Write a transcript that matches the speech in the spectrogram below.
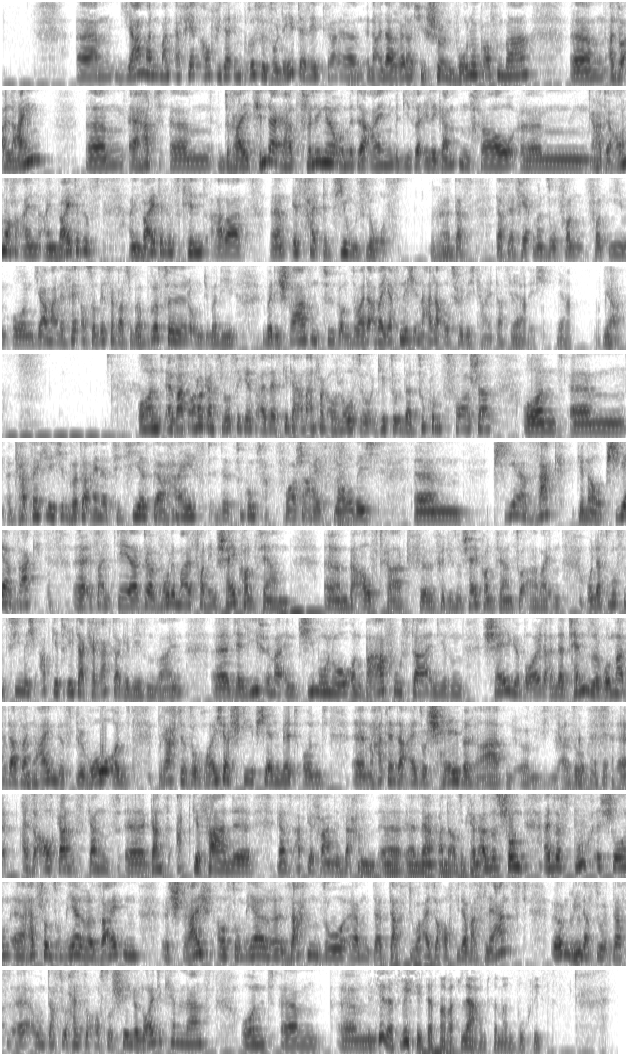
Ähm, ja, man, man erfährt auch, wie der in Brüssel so lebt. Er lebt äh, in einer relativ schönen Wohnung offenbar, ähm, also allein. Ähm, er hat ähm, drei Kinder, er hat Zwillinge und mit der einen, mit dieser eleganten Frau, ähm, hat er auch noch ein, ein, weiteres, ein weiteres Kind, aber ähm, ist halt beziehungslos. Mhm. Das, das erfährt man so von, von ihm. Und ja, man erfährt auch so ein bisschen was über Brüssel und über die, über die Straßenzüge und so weiter, aber jetzt nicht in aller Ausführlichkeit, das jetzt ja. nicht. Ja. Okay. Ja. Und äh, was auch noch ganz lustig ist, also es geht ja am Anfang auch los, so, geht so über Zukunftsforscher und ähm, tatsächlich wird da einer zitiert, der heißt, der Zukunftsforscher heißt, glaube ich, ähm, Pierre Wack, genau, Pierre Wack äh, ist ein, der, der wurde mal von dem Shell-Konzern ähm, beauftragt, für, für diesen Shell-Konzern zu arbeiten. Und das muss ein ziemlich abgedrehter Charakter gewesen sein. Äh, der lief immer in Kimono und barfuß da in diesem Shell-Gebäude an der Themse rum, hatte da sein mhm. eigenes Büro und brachte so Räucherstäbchen mit und ähm, hat dann da also Shell beraten irgendwie. Also, äh, also auch ganz, ganz, äh, ganz abgefahrene, ganz abgefahrene Sachen äh, äh, lernt man da so kennen. Also es ist schon, also das Buch ist schon, äh, hat schon so mehrere Seiten, streift auch so mehrere Sachen, so, ähm, dass, dass, du also auch wieder was lernst irgendwie, mhm. dass du das äh, und dass du halt so auch so schräge Leute kennenlernst und ähm, ähm, ist dir das wichtig, dass man was lernt, wenn man ein Buch liest?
